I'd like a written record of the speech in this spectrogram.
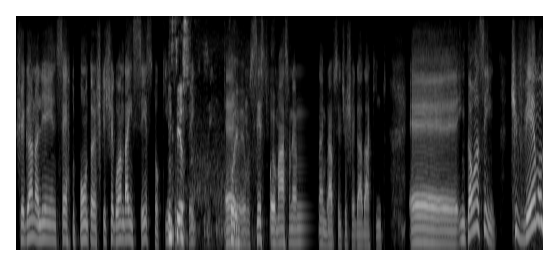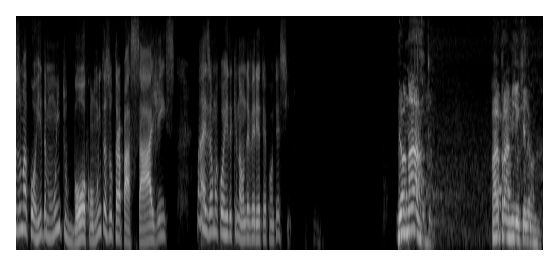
chegando ali em certo ponto, acho que chegou a andar em sexto ou quinto. Em sexto. É, o sexto foi o máximo, né? Eu não lembrava se ele tinha chegado a quinto. É, então, assim, tivemos uma corrida muito boa, com muitas ultrapassagens, mas é uma corrida que não deveria ter acontecido. Leonardo, olha para mim aqui, Leonardo.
